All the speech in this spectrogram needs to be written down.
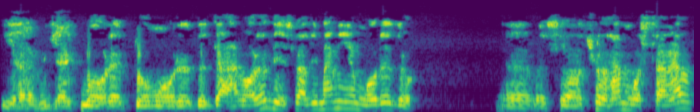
یک مورد دو مورد ده مورد نیست ولی من یه مورد رو چون هم مستند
